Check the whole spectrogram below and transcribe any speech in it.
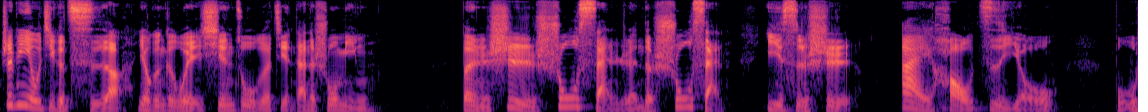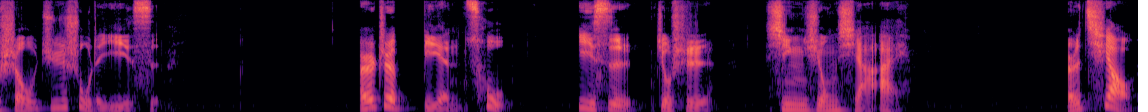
这边有几个词啊，要跟各位先做个简单的说明。本是书散人的书散，意思是爱好自由、不受拘束的意思。而这扁促，意思就是心胸狭隘；而翘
